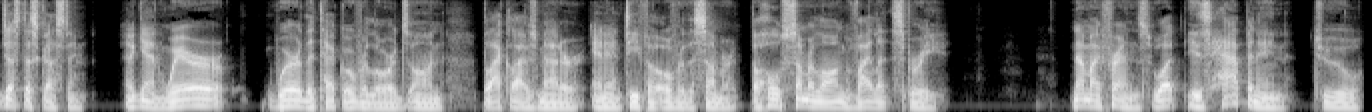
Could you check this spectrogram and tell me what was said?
Just disgusting. And again, where were the tech overlords on Black Lives Matter and Antifa over the summer, the whole summer long violent spree? Now, my friends, what is happening to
